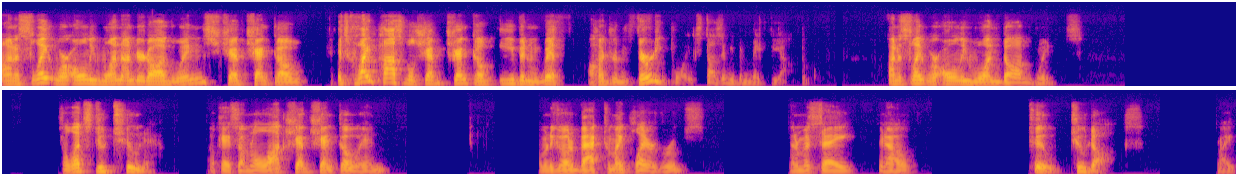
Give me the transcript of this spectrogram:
on a slate where only one underdog wins, Shevchenko, it's quite possible Shevchenko, even with 130 points, doesn't even make the optimal. On a slate where only one dog wins. So let's do two now. Okay, so I'm going to lock Shevchenko in. I'm going to go to back to my player groups. And I'm going to say, you know, two, two dogs, right?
